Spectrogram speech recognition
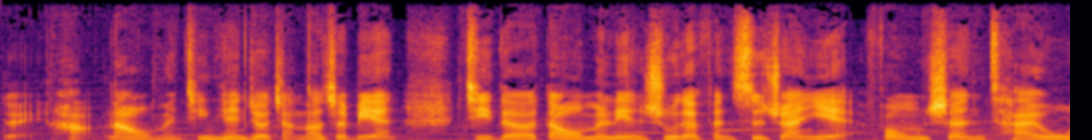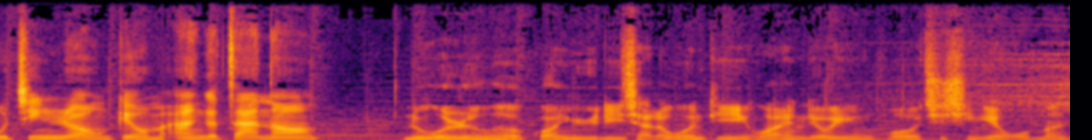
对，好，那我们今天就讲到这边，记得到我们脸书的粉丝专业丰盛财务金融给我们按个赞哦。如果任何关于理财的问题，欢迎留言或寄信给我们。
